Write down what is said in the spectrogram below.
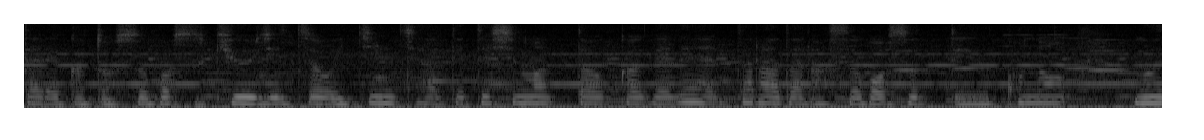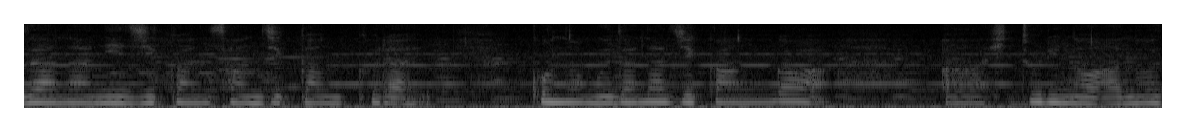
誰かと過ごす休日を一日空けてしまったおかげでダラダラ過ごすっていうこの無駄な2時間3時間くらいこの無駄な時間があ一人のあの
